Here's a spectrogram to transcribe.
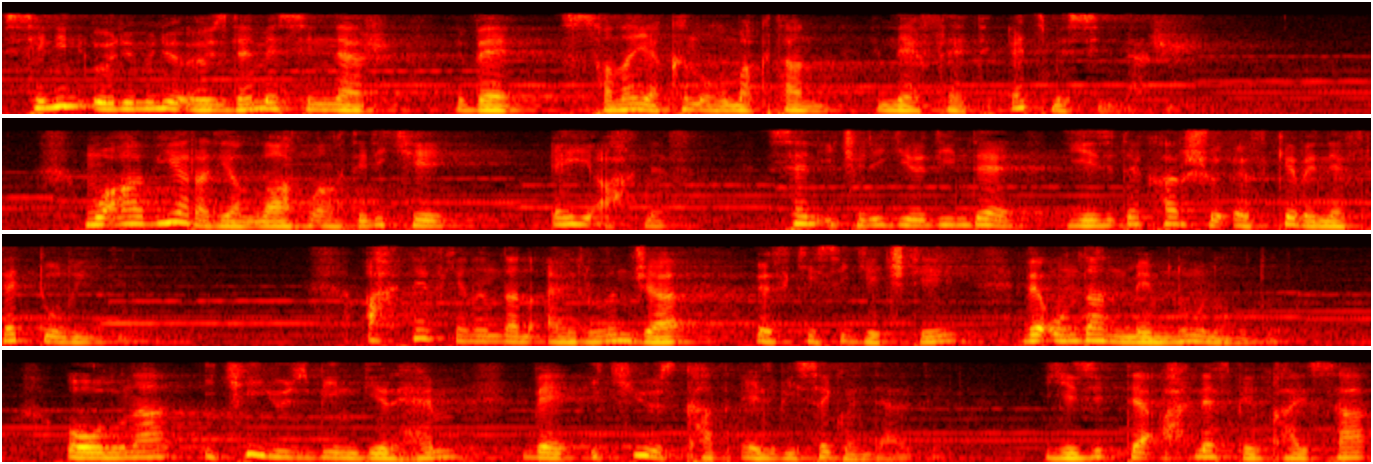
Senin ölümünü özlemesinler ve sana yakın olmaktan nefret etmesinler. Muaviye radıyallahu anh dedi ki Ey Ahnef sen içeri girdiğinde Yezid'e karşı öfke ve nefret doluydun. Ahnef yanından ayrılınca öfkesi geçti ve ondan memnun oldu. Oğluna 200 bin dirhem ve 200 kat elbise gönderdi. Yezid de Ahnef bin Kays'a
